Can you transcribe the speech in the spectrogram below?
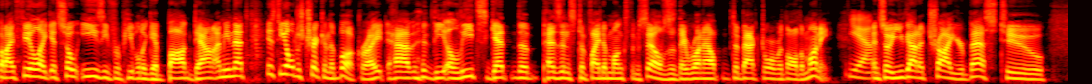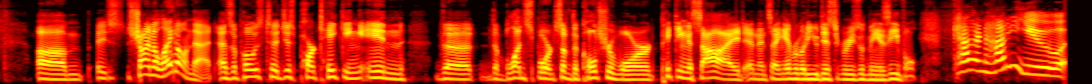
But I feel like it's so easy for people to get bogged down. I mean, that's it's the oldest trick in the book, right? Have the elites get the peasants to fight amongst themselves as they run out the back door with all the money. Yeah. And so you got to try your best to um, shine a light on that as opposed to just partaking in the the blood sports of the culture war, picking a side and then saying everybody who disagrees with me is evil. Catherine, how do you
